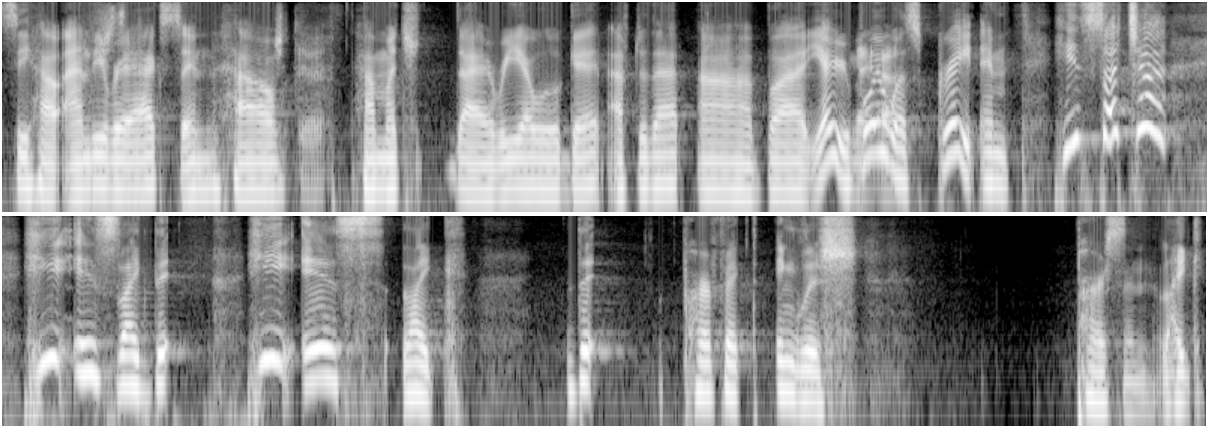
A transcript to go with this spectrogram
See how Andy reacts and how how much diarrhea we'll get after that. Uh, but yeah, your boy Yeah. was great, and he's such a he is like the he is like the perfect English person. Like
